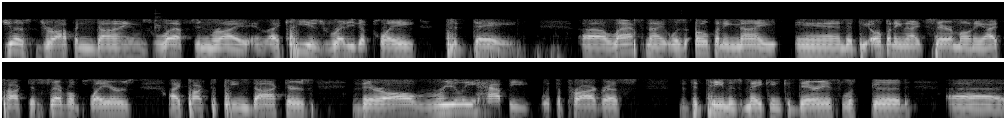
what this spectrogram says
just dropping dimes left and right, like he is ready to play today. Uh, last night was opening night, and at the opening night ceremony, I talked to several players. I talked to team doctors. They're all really happy with the progress that the team is making. Kadarius looked good. Uh,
